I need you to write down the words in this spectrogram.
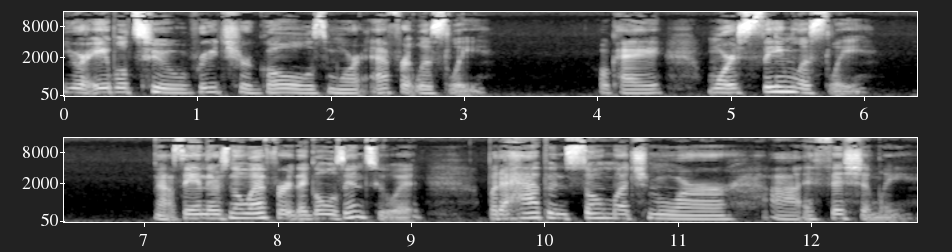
you are able to reach your goals more effortlessly, okay? More seamlessly. Not saying there's no effort that goes into it, but it happens so much more uh, efficiently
